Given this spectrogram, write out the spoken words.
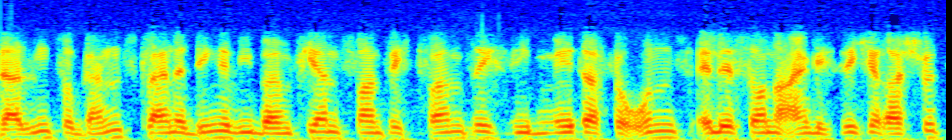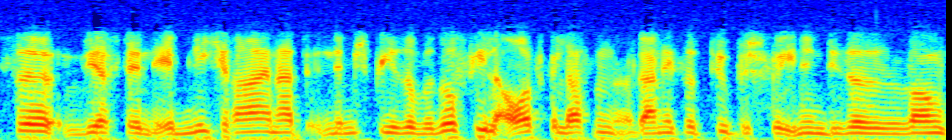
Da sind so ganz kleine Dinge wie beim 24-20, sieben Meter für uns. Ellison eigentlich sicherer Schütze, wirft den eben nicht rein, hat in dem Spiel sowieso viel ausgelassen, gar nicht so typisch für ihn in dieser Saison.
